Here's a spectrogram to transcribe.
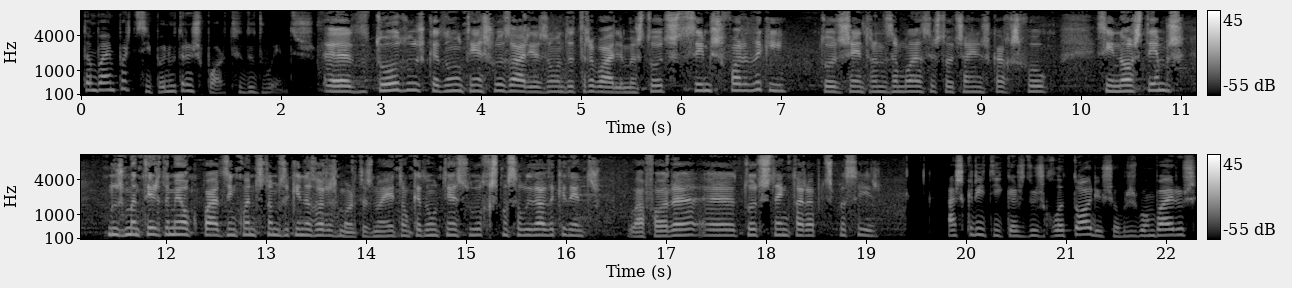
também participa no transporte de doentes. Eh, de todos, cada um tem as suas áreas onde trabalha, mas todos saímos fora daqui. Todos entram nas ambulâncias, todos saem nos carros de fogo. Sim, nós temos que nos manter também ocupados enquanto estamos aqui nas horas mortas, não é? Então cada um tem a sua responsabilidade aqui dentro. Lá fora, eh, todos têm que estar aptos para sair. Às críticas dos relatórios sobre os bombeiros,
